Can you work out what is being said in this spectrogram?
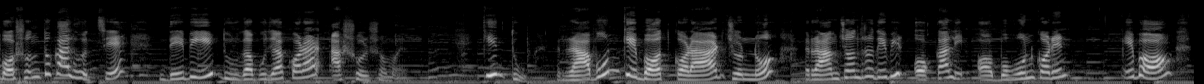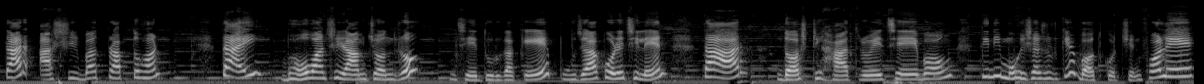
বসন্তকাল হচ্ছে দেবীর দুর্গাপূজা করার আসল সময়। কিন্তু রাবণকে বধ করার জন্য রামচন্দ্র দেবীর অকালে অবহন করেন এবং তার আশীর্বাদ প্রাপ্ত হন। তাই ভগবান শ্রী রামচন্দ্র যে দুর্গাকে পূজা করেছিলেন, তার দশটি হাত রয়েছে এবং তিনি মহিষাসুরকে বধ করছেন। ফলে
